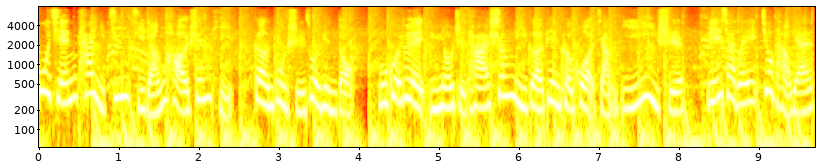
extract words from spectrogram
目前他已积极养好身体，更不时做运动。不过，对于有指他生一个便可获奖一亿时，林夏薇就坦言，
